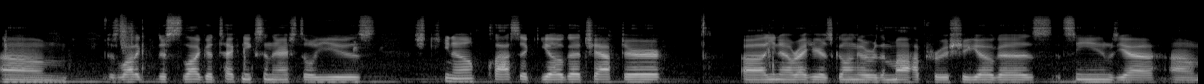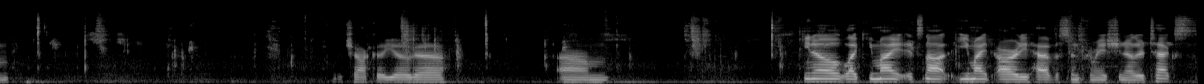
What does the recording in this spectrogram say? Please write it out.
Um, there's a lot of there's a lot of good techniques in there I still use you know, classic yoga chapter. Uh, you know, right here is going over the Mahapurusha yogas, it seems, yeah. Um, yoga. Um, you know, like you might, it's not, you might already have this information in other texts,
